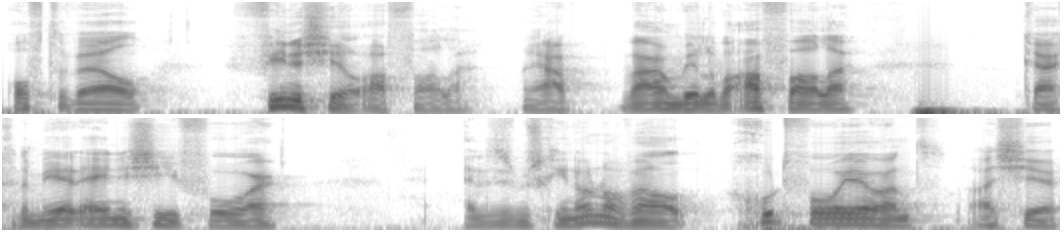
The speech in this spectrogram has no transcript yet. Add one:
oftewel financieel afvallen. Nou ja, waarom willen we afvallen? Krijgen er meer energie voor. En het is misschien ook nog wel goed voor je, want als je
